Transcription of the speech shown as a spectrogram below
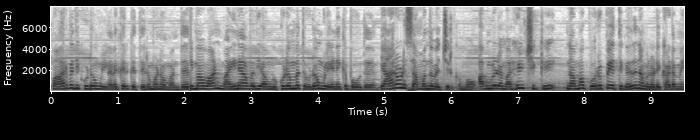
பார்வதி கூட உங்களுக்கு நடக்கிறக்கு திருமணம் வந்து இமவான் மைனாவதி அவங்க குடும்பத்தோட உங்களை இணைக்க போகுது. யாரோட சம்மந்தம் வச்சிருக்கோமோ அவங்களோட மகிழ்ச்சிக்கு நம்ம பொறுப்பேற்றுக்கிறது நம்மளுடைய கடமை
